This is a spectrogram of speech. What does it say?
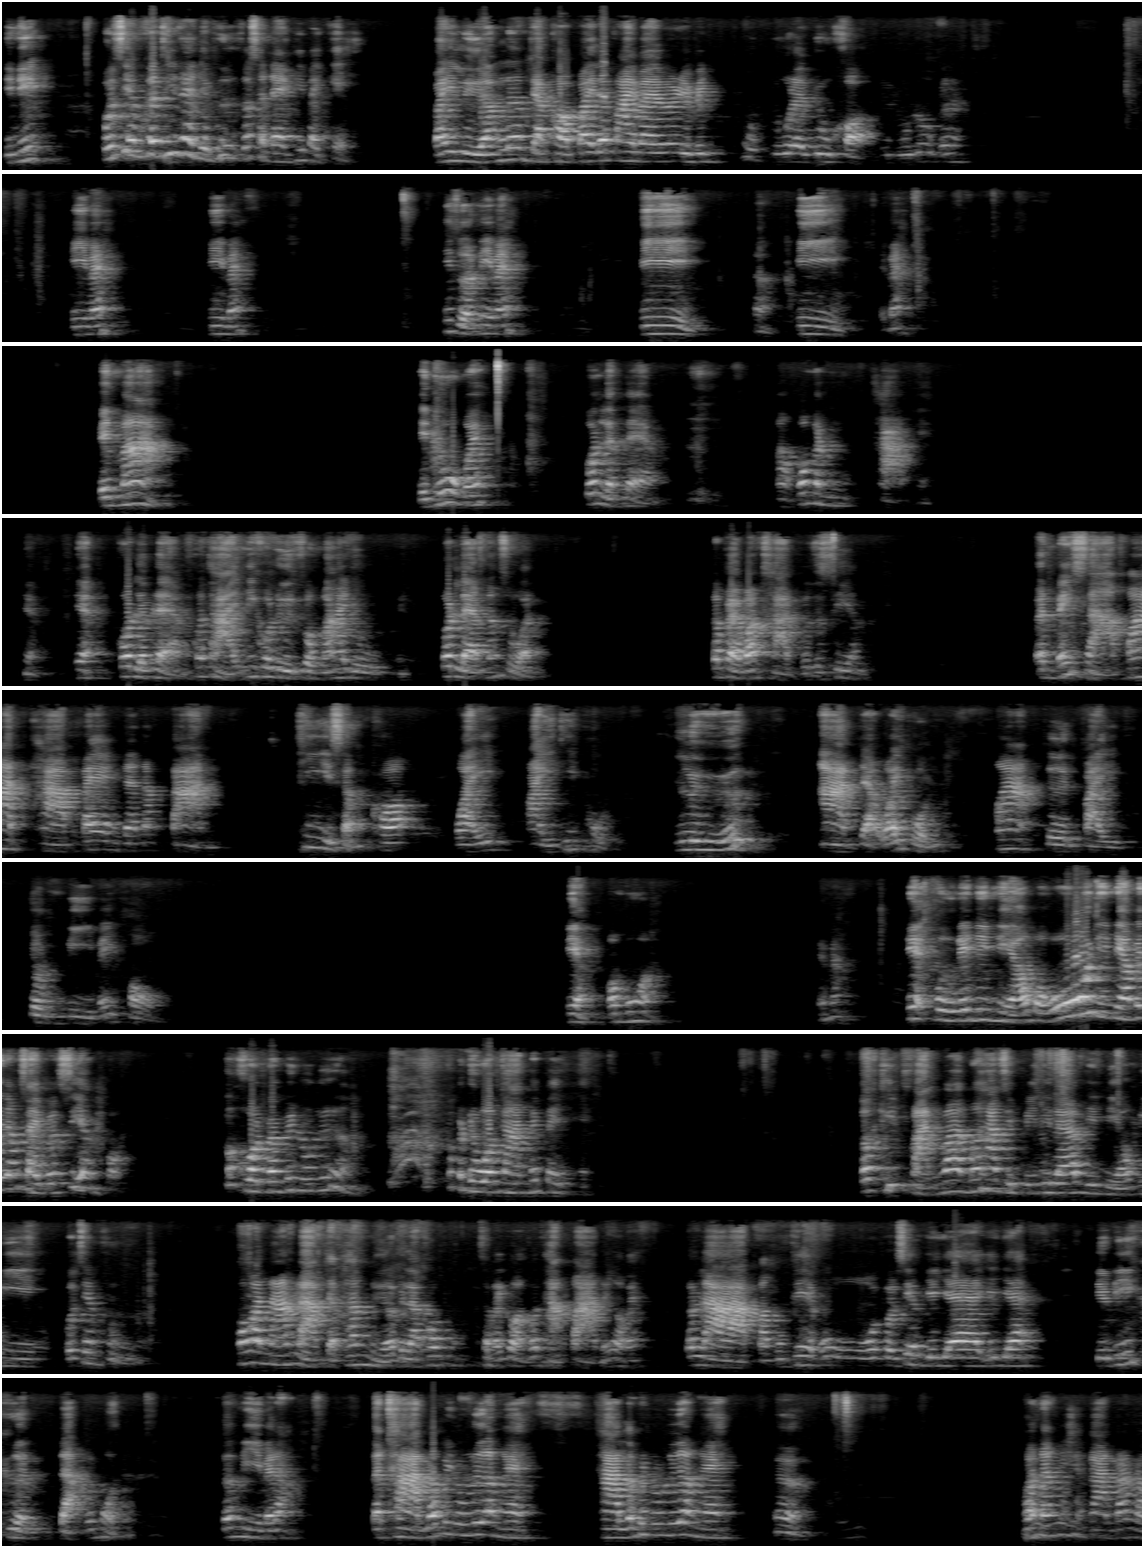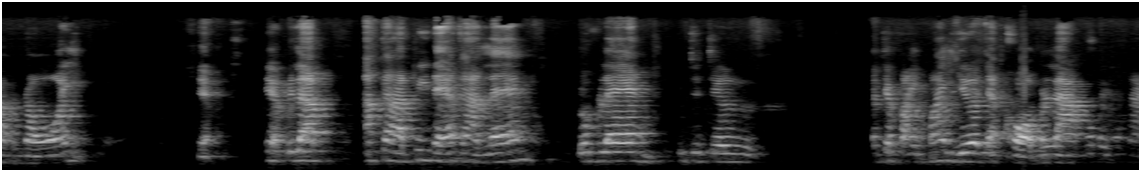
ทีนี้ โพแทสเซียมเคลื่อนที่ได้ในพืชก็แสดงที่ใบเก่ใบเหลืองเริ่มจากขอบใบแล้วปลายใบมันไปพูดดูอะไรดูขอบดูดูรูปด้วมีไหมมีไหมที่สวนมีไหมมีอะมีเห็นไหมเป็นมากเห็นลูกไหมก้นแหลมๆอ้าวเพราะมัน เนี่ยก้นแหลมๆก็ถ่ายที่คนอื่นส่งมาให้ดูก้นแหลมทั้งส่วน ก็แปลว่าขาดโพแทสเซียม มันไม่สามารถทาแป้งและน้ำตาล ที่สังเคราะห์ไว้ไปที่ผล หรืออาจจะไว้ผลมากเกินไปจนมีไม่พอเนี่ยมะม่วงเห็นไหมเนี่ยปลูกในดินเหนียวบอกโอ้ดินเหนียวไม่ต้องใส่โพแทสเซียมบอก ก็คนมันไม่รู้เรื่อง ก็มาดูอาการไม่เป็นไงก็คิดฝันว่าเมื่อห้าสิบปีที่แล้วดินเหนียวมีโพแทสเซียมสูง เพราะว่าน้ำหลากจากข้างเหนือเวลาเขาสมัยก่อนเขาถางป่านึกออกไหมก็หลากมากรุงเทพโอ้โหโพแทสเซียมเยอะแยะเยอะแยะเดี๋ยวนี้เขื่อนดักไว้หมดแล้วมีไหมล่ะ แต่ขาดแล้วไม่รู้เรื่องไงขาดแล้วไม่รู้เรื่องไงเออ เพราะฉะนั้นวิชาการบ้านเราน้อย เนี่ย เนี่ยเวลา อากาศที่ไหนอากาศแรงลมแรงคุณจะเจอ มันจะไฟไหม้เยอะจากขอบมันลามเข้าไปข้างใน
